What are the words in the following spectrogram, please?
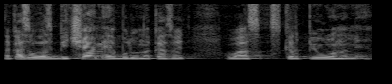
наказывал вас бичами, я буду наказывать вас скорпионами.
